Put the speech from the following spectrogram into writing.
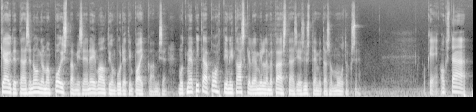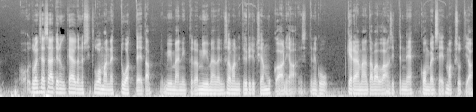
käytetään sen ongelman poistamiseen, ei valtion budjetin paikkaamiseen. Mutta meidän pitää pohtia niitä askelia, millä me päästään siihen systeemitason muutokseen. Okei, onko tämä tuleeko tämä säätiö niin käytännössä sit luomaan näitä tuotteita, myymään niitä, myymään niin saman niitä yrityksiä mukaan ja, ja sitten niin keräämään tavallaan sitten ne compensate-maksut ja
